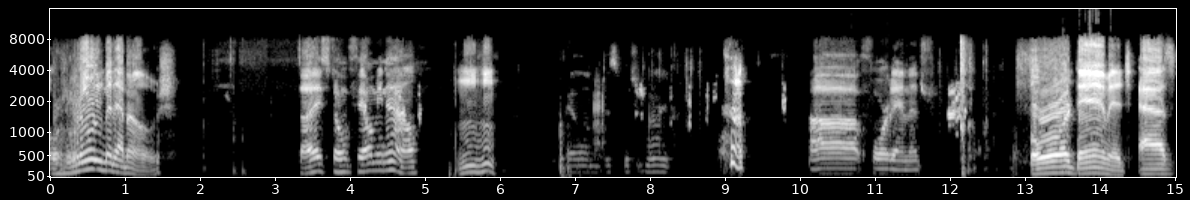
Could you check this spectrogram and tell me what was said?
Roll me damage. Dice, don't fail me now. Mm-hmm. Fail him. This bitch is mine. Uh, 4 damage. Four damage as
